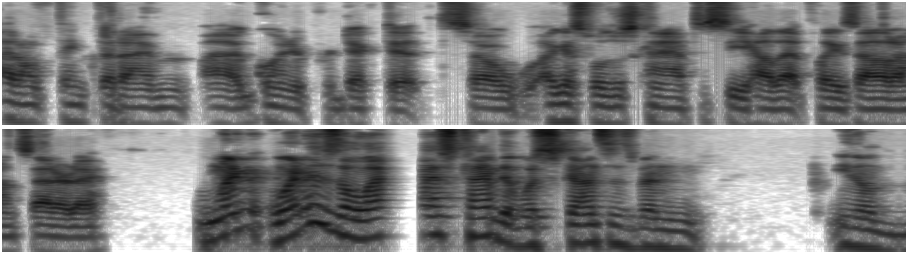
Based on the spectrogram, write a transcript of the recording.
I don't think that I'm uh, going to predict it. So I guess we'll just kind of have to see how that plays out on Saturday. When when is the last time that Wisconsin's been, you know,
